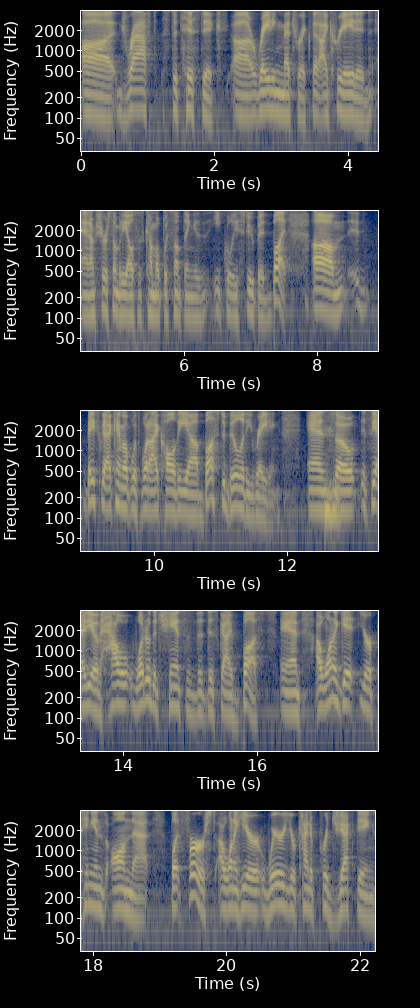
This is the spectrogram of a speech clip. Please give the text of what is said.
uh, draft statistic uh, rating metric that I created, and I'm sure somebody else has come up with something is equally stupid. But um, basically, I came up with what I call the uh, bustability rating. And mm-hmm. so it's the idea of how, what are the chances that this guy busts? And I want to get your opinions on that. But first, I want to hear where you're kind of projecting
